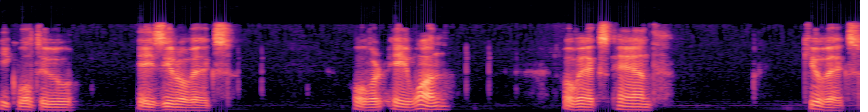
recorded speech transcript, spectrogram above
equal to a0 of x over a1 of x and q of x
